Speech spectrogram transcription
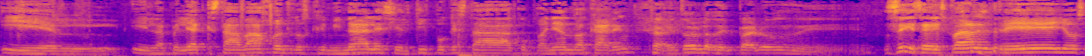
y el y la pelea que está abajo entre los criminales y el tipo que está acompañando a Karen. Y todos los disparos de... Sí, se disparan entre ellos.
